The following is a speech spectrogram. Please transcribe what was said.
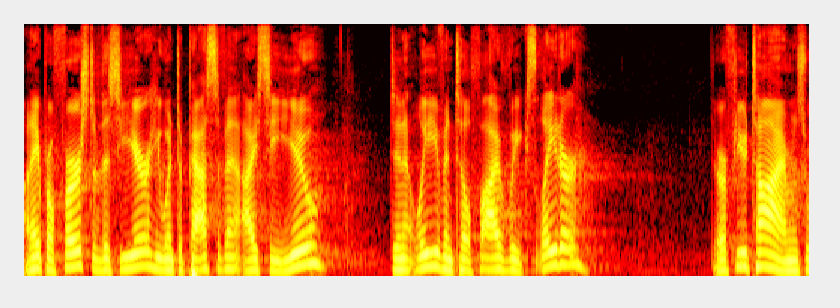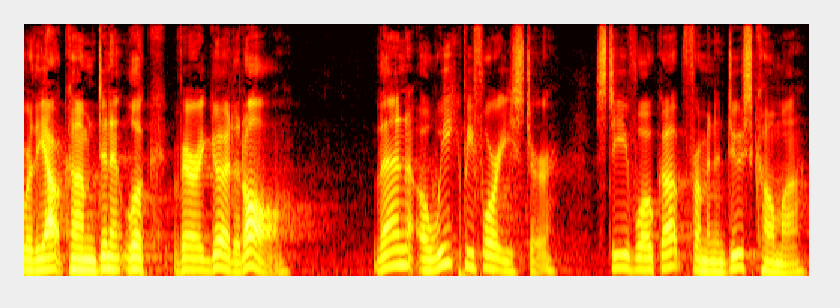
On April 1st of this year, he went to Passavant ICU, didn't leave until five weeks later. There are a few times where the outcome didn't look very good at all. Then, a week before Easter, Steve woke up from an induced coma.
